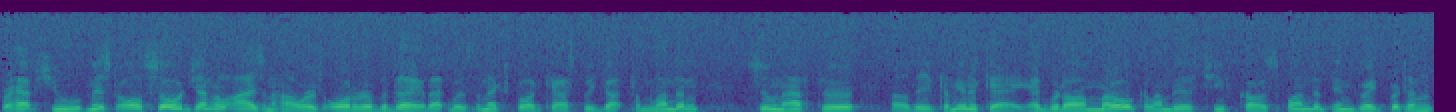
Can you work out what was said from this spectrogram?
Perhaps you missed also General Eisenhower's order of the day. That was the next broadcast we got from London soon after uh, the communique. Edward R. Murrow, Columbia's chief correspondent in Great Britain,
